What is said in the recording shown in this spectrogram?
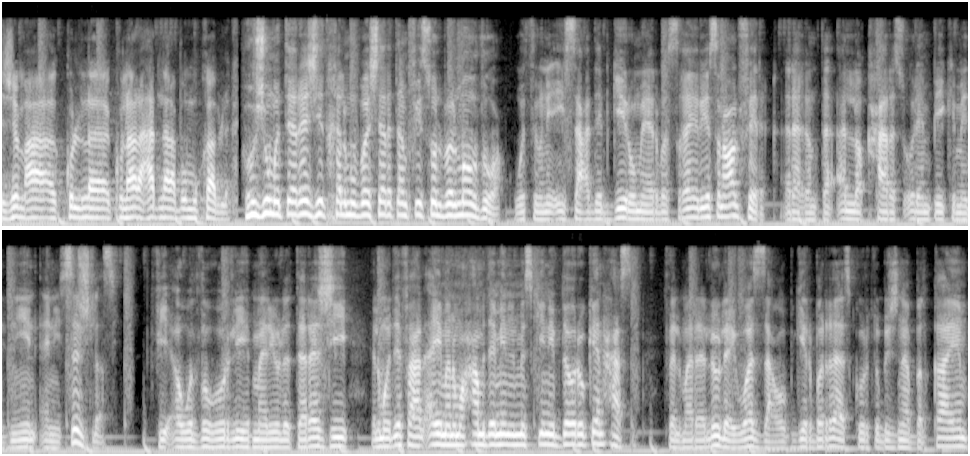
جمعة كل كل نهار حد نلعبوا مقابلة. هجوم الترجي دخل مباشرة في صلب الموضوع والثنائي سعد بقير وماهر بصغير يصنعوا الفارق رغم تألق حارس أولمبيك مدنيين انيس الجلاسي في أول ظهور ليه ماريول الترجي المدافع الأيمن محمد أمين المسكيني بدوره كان حسن في المرة الأولى يوزع وبقير بالراس كورته بجنب القايم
